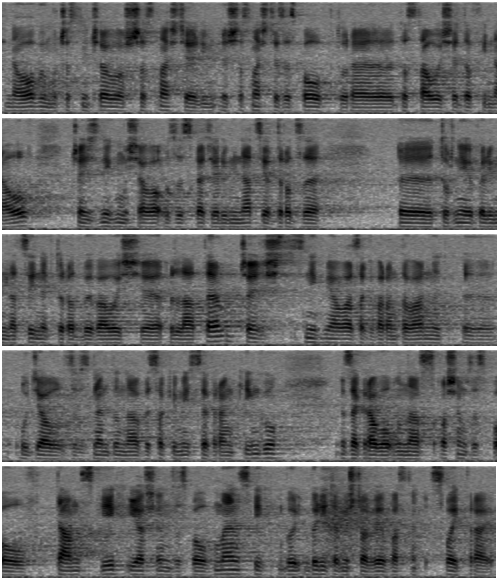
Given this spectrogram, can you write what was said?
finałowym uczestniczyło 16, elim- 16 zespołów, które dostały się do finałów. Część z nich musiała uzyskać eliminację w drodze y, turniejów eliminacyjnych, które odbywały się latem. Część z nich miała zagwarantowany y, udział ze względu na wysokie miejsce w rankingu. Zagrało u nas 8 zespołów damskich i 8 zespołów męskich. By, byli to mistrzowie własnych swoich krajów.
